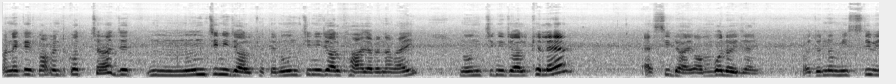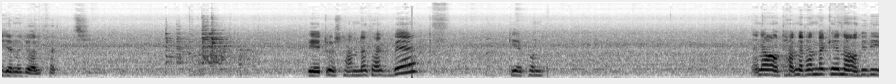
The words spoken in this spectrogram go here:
অনেকে কমেন্ট করছ যে নুন, চিনি, জল খেতে। নুন, চিনি, জল খাওয়া যাবে না ভাই। নুন, চিনি, জল খেলে অ্যাসিড হয়, অম্বল হয়ে যায়। ওই জন্য মিশ্রি ভিজানো জল খাচ্ছি। পেটও ঠান্ডা থাকবে। কি এখন নাও, ঠান্ডা ঠান্ডা খেয়ে নাও, দিদি।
